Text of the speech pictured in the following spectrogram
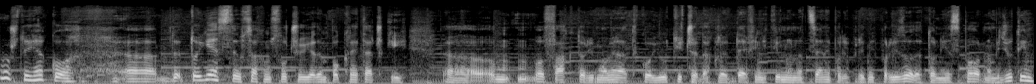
ono što je jako, to jeste u svakom slučaju jedan pokretački faktor i moment koji utiče, dakle, definitivno na cene poljoprivrednih proizvoda, to nije sporno. Međutim,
